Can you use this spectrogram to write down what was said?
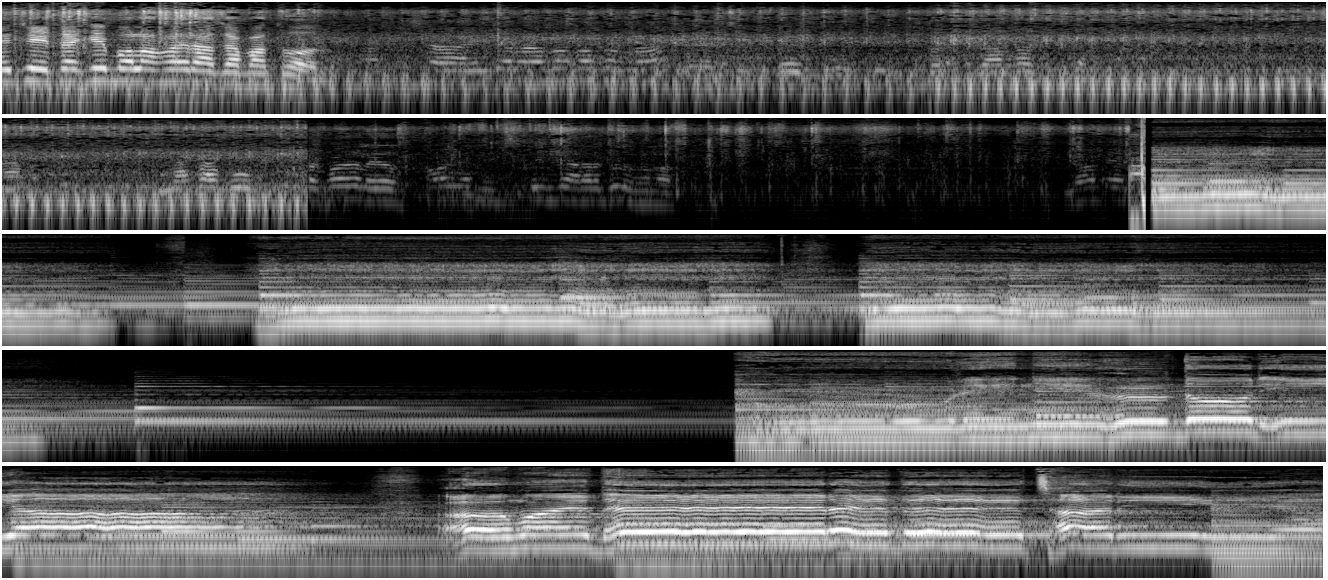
এই যে এটাকে বলা হয় রাজা পাথর। দরিয়া ছাড়িয়া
